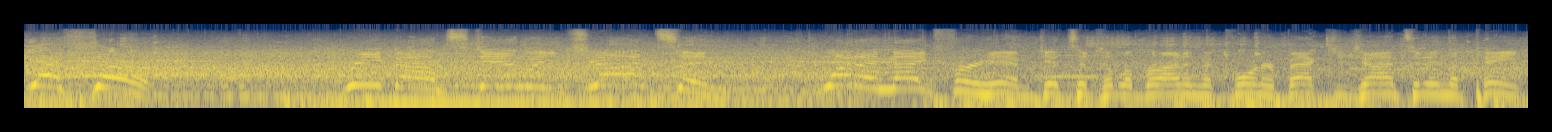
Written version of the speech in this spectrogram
Yes, sir! Rebound Stanley Johnson. What a night for him. Gets it to LeBron in the corner, back to Johnson in the paint.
